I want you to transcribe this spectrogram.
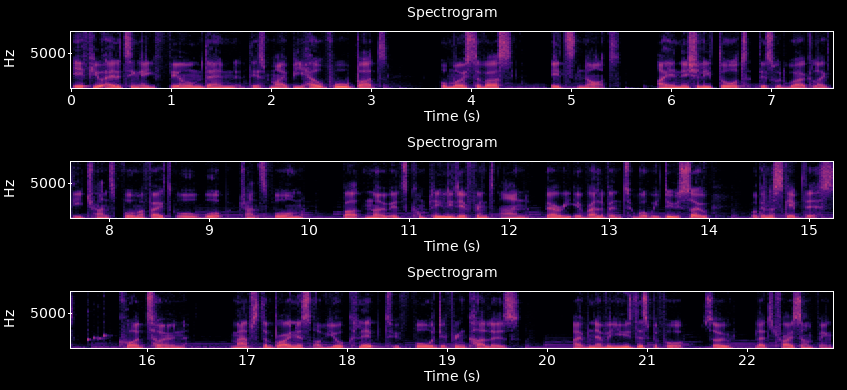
If you're editing a film, then this might be helpful, but for most of us, it's not. I initially thought this would work like the transform effect or warp transform, but no, it's completely different and very irrelevant to what we do, so we're gonna skip this. Quad tone maps the brightness of your clip to four different colors. I've never used this before, so let's try something.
